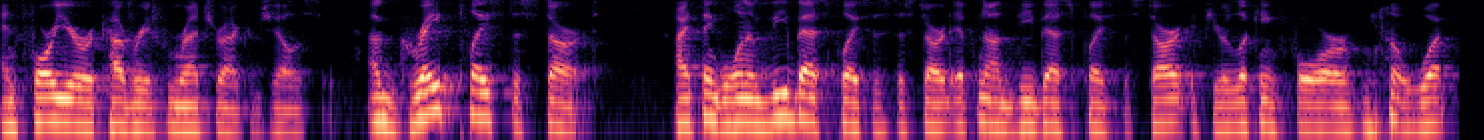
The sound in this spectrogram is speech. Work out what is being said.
and for your recovery from retroactive jealousy. A great place to start. I think one of the best places to start, if not the best place to start, if you're looking for, you know, what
